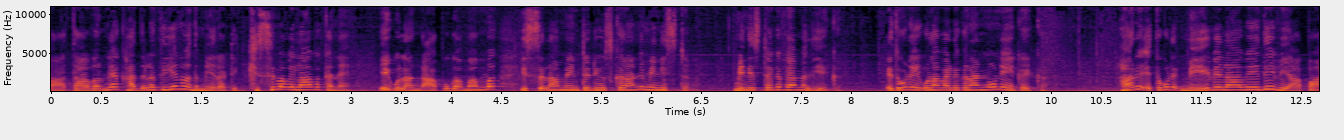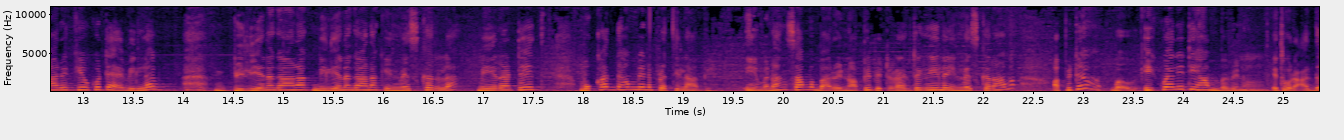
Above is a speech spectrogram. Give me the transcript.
වාතාවරණයක් හදල තියෙනවද මේ රට? කිසිම වෙලාවක නෑ ඒගොලන් ආපු ගමම්ම ඉස්සලාම ඉන්ටඩියස් කරන්න මිනිස්ට මිනිස්ටක ෆැමලියක එතකොට ඒගුලන් වැඩ කරන්න ඕන ඒක එක. හරි එතකොට මේ වෙලාවේදේ ව්‍යාපාරකයකොට ඇවිල්ල බිලියන ගානක් මිලියන ගානක් ඉන්වෙස් කරලා මේ රටේත් මොකත් දම්වෙන ප්‍රතිලාබේ. ඒමනම් සම බරෙන් අපි පිටරක්ට කියලා ඉන්වෙස් කරාම අපිට ඉක්වලිටි හම්බ වෙන. එතුර අද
